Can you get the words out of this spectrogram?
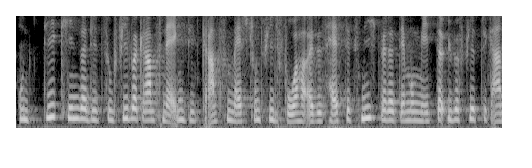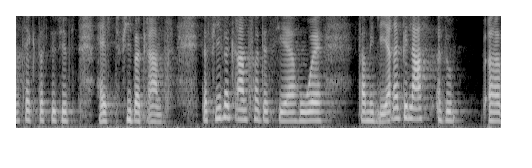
und die Kinder, die zum Fieberkrampf neigen, die krampfen meist schon viel vorher. Also es heißt jetzt nicht, weil der Thermometer über 40 anzeigt, dass das jetzt heißt Fieberkrampf. Der Fieberkrampf hat eine sehr hohe familiäre Belastung, also äh,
